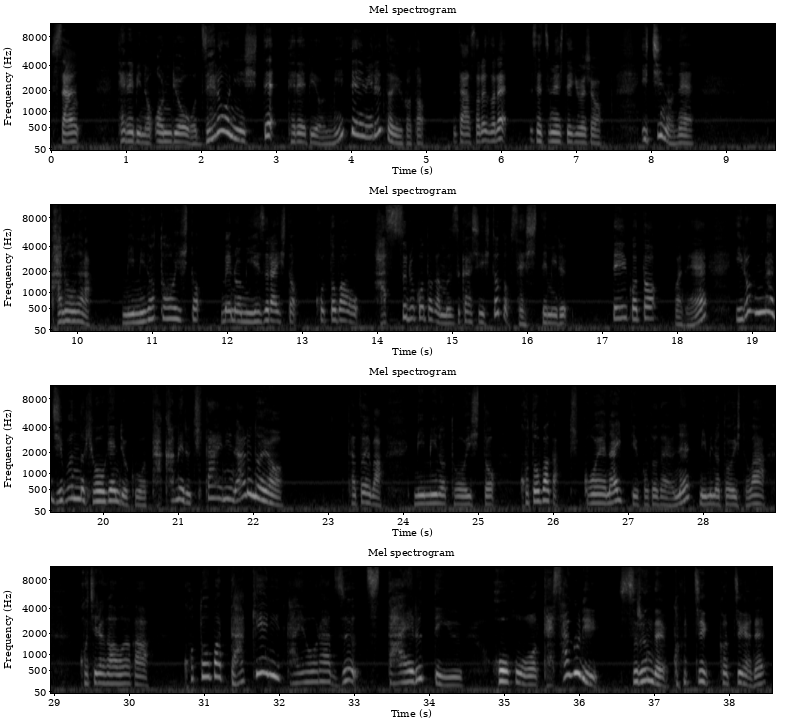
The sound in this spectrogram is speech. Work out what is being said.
3、テレビの音量をゼロにしてテレビを見てみるということ。じゃあ、それぞれ説明していきましょう。1のね、可能なら耳の遠い人、目の見えづらい人、言葉を発することが難しい人と接してみるっていうことはね、いろんな自分の表現力を高める機会になるのよ。例えば耳の遠い人言葉が聞こえないっていうことだよね。耳の遠い人はこちら側が言葉だけに頼らず伝えるっていう方法を手探りするんだよ。こっちこっちがね。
